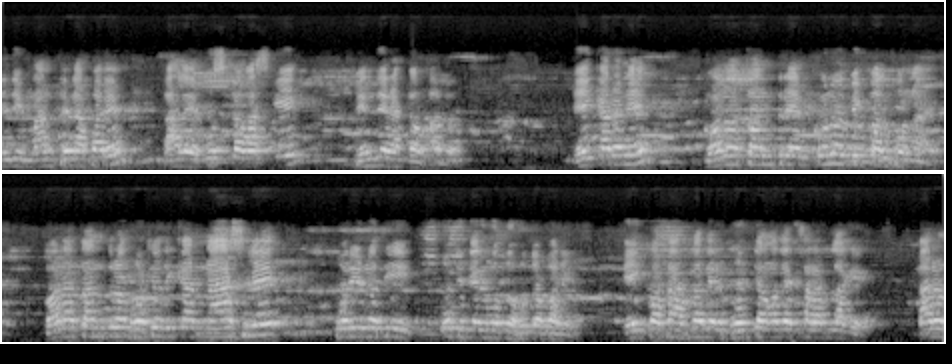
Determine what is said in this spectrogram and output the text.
যদি মানতে না পারেন, তাহলে উস্কাবাসকে বেঁধে রাখা ভালো। এই কারণে গণতন্ত্রের কোনো বিকল্প নাই। গণতন্ত্র ভোটাধিকার না আসলে পরিণতি অতীতের মতো হতে পারে। এই কথা আপনাদের বলতে আমাদের খারাপ লাগে। কারণ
